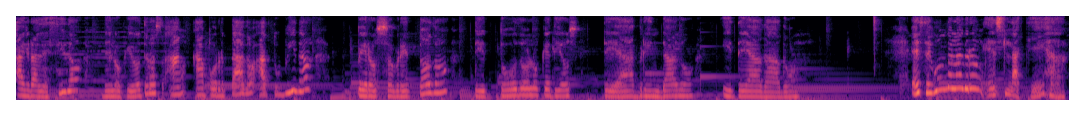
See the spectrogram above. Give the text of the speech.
agradecido de lo que otros han aportado a tu vida, pero sobre todo de todo lo que Dios te ha brindado y te ha dado. El segundo ladrón es la queja.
